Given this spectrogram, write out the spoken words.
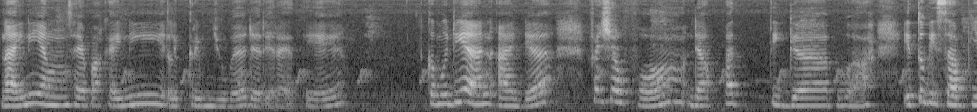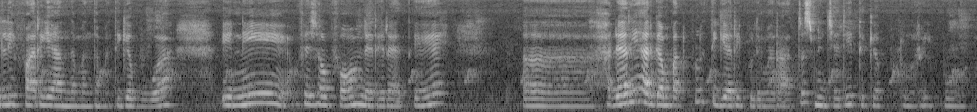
Nah, ini yang saya pakai ini lip cream juga dari Red E. Kemudian ada facial foam dapat tiga buah itu bisa pilih varian teman-teman tiga buah ini facial foam dari Red E uh, dari harga 43.500 menjadi 30.000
